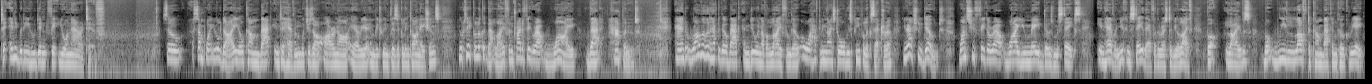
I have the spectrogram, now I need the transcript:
to anybody who didn't fit your narrative. So at some point you'll die, you'll come back into heaven, which is our R&R area in between physical incarnations. You'll take a look at that life and try to figure out why that happened. And rather than have to go back and do another life and go, oh, I have to be nice to all these people, etc., you actually don't. Once you figure out why you made those mistakes in heaven, you can stay there for the rest of your life, but lives. But we love to come back and co-create.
